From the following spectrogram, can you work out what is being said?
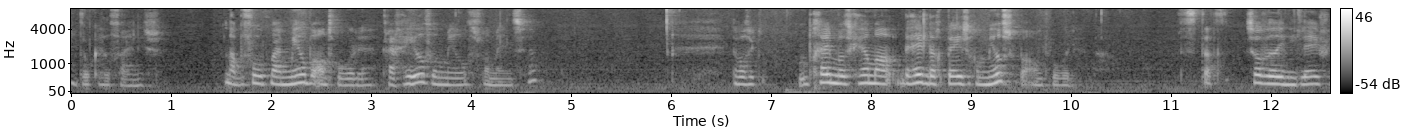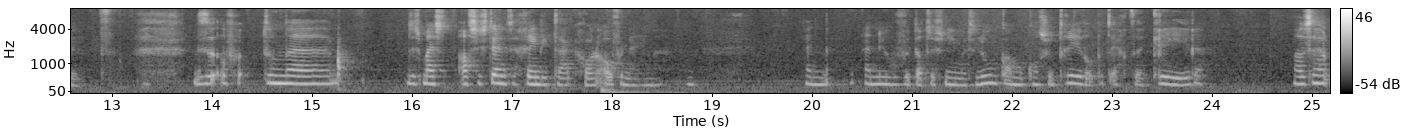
Wat ook heel fijn is. Nou, bijvoorbeeld mijn mail beantwoorden. Ik krijg heel veel mails van mensen. Was ik, op een gegeven moment was ik helemaal de hele dag bezig om mails te beantwoorden. Dus dat, zo wil je niet leven. Dus of, toen, uh, dus mijn assistent ging die taak gewoon overnemen. En, en nu hoef ik dat dus niet meer te doen. Ik kan me concentreren op het echte creëren. Nou, zijn,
